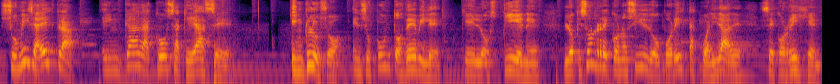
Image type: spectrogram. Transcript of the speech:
su milla extra en cada cosa que hace. Incluso en sus puntos débiles que los tiene, los que son reconocidos por estas cualidades, se corrigen,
